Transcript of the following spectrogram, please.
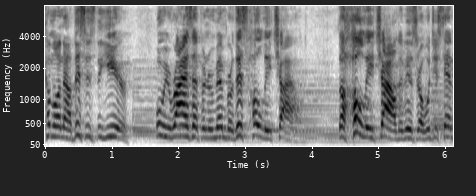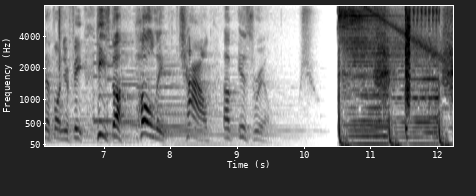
Come on now, this is the year when we rise up and remember this holy child, the holy child of Israel. Would you stand up on your feet? He's the holy child of Israel. Whew.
